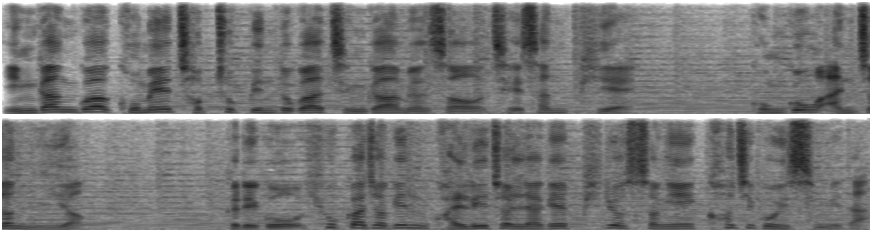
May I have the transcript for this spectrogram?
인간과 곰의 접촉 빈도가 증가하면서 재산 피해, 공공 안전 위협, 그리고 효과적인 관리 전략의 필요성이 커지고 있습니다.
